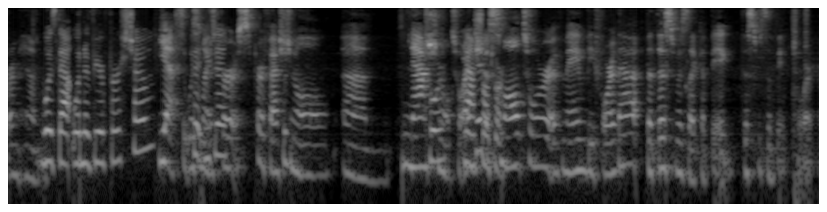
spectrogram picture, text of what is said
from him. Was that one of your first shows? Yes, it was my first professional um, national tour. tour. National I did a tour. small tour of Maine before that, but this was like a big. This was a big tour.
